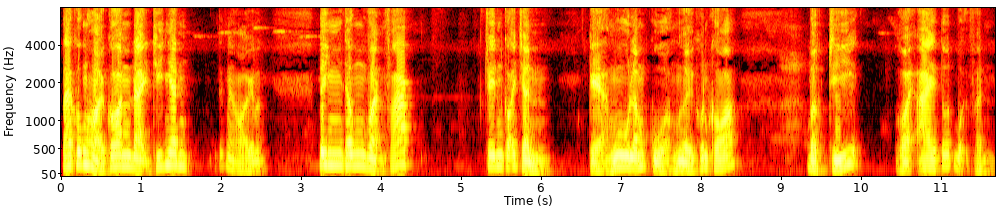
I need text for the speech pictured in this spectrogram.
Ta cũng hỏi con đại trí nhân. Tức là hỏi tinh thông vạn pháp, trên cõi trần, kẻ ngu lắm của người khốn khó, bậc trí gọi ai tốt bội phần?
